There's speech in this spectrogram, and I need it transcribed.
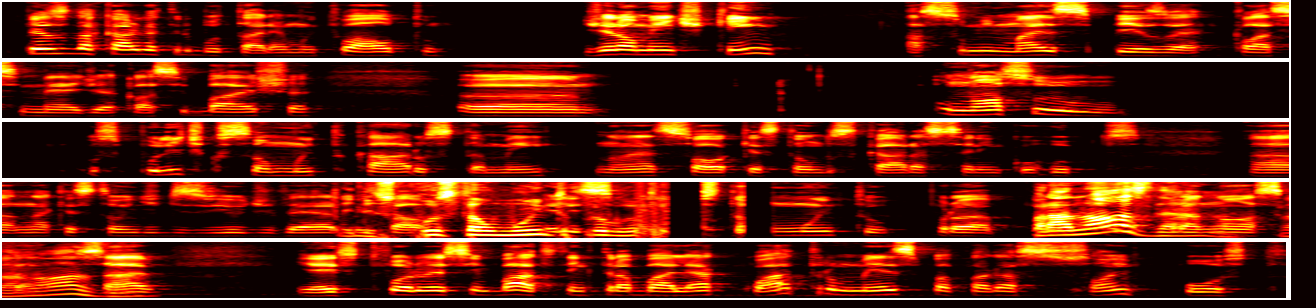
o peso da carga tributária é muito alto. Geralmente quem assume mais esse peso é a classe média e a classe baixa. Ahn, o nosso os políticos são muito caros também, não é só a questão dos caras serem corruptos ah, na questão de desvio de verba Eles custam muito Eles pro. custam muito Pra nós, né? Pra nós, Pra cara, nós, né? sabe? E aí se tu for ver assim, bah, tu tem que trabalhar quatro meses para pagar só imposto.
